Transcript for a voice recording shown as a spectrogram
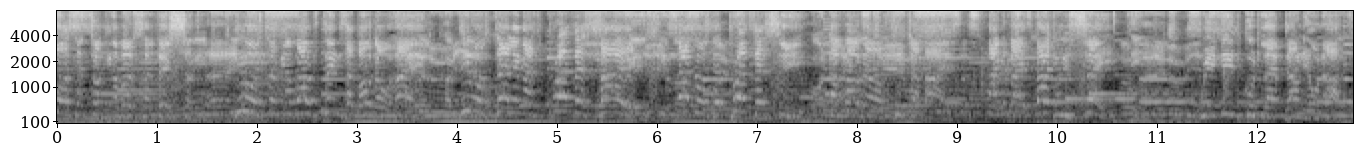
wasn't talking about salvation. He was talking about things about our life. He was telling us prophesy. That was the prophecy about our future life. And by that we say, we need good life down here on earth.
